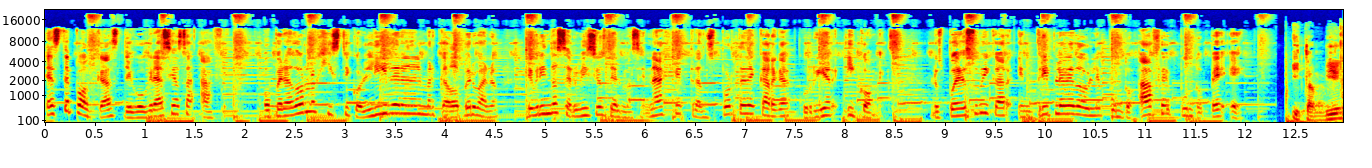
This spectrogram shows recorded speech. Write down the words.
Este podcast llegó gracias a AFE, operador logístico líder en el mercado peruano que brinda servicios de almacenaje, transporte de carga, courier y cómics. Los puedes ubicar en www.afe.pe. Y también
